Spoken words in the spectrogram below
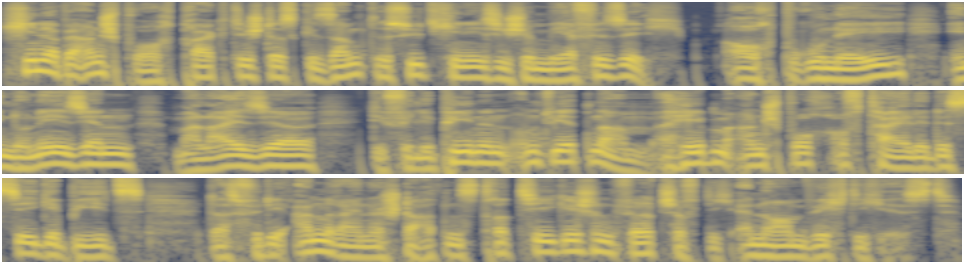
China beansprucht praktisch das gesamte südchinesische Meer für sich. Auch Brunei, Indonesien, Malaysia, die Philippinen und Vietnam erheben Anspruch auf Teile des Seegebiets, das für die Anrainerstaaten strategisch und wirtschaftlich enorm wichtig ist.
